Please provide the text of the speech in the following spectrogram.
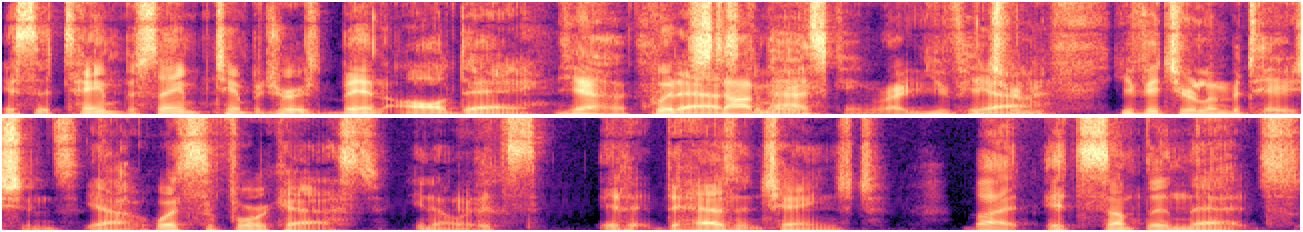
it's the tem- same temperature it's been all day. Yeah. Quit Stop asking me. asking. Right. You've hit Yeah. your you've hit your limitations. Yeah, what's the forecast? You know, Yeah. it's it, it hasn't changed, but it's something that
